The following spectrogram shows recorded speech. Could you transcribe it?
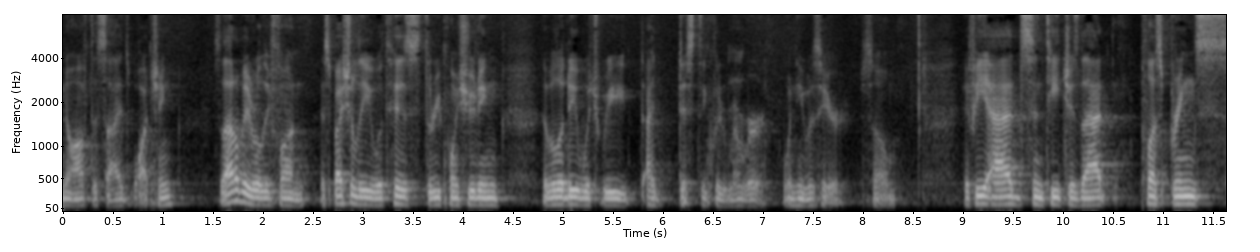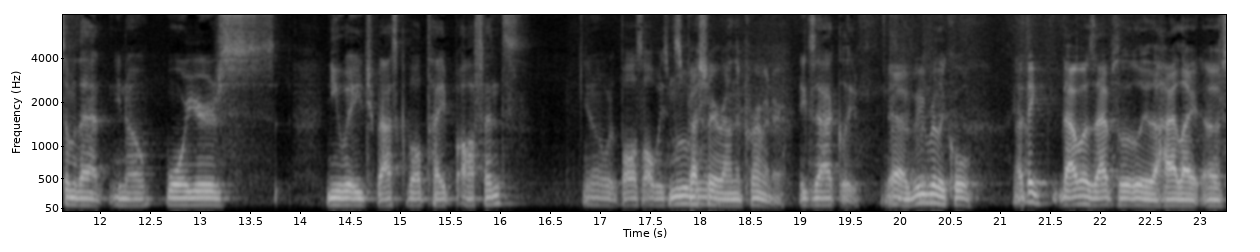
know, off the sides watching. So that'll be really fun, especially with his three point shooting ability, which we I distinctly remember when he was here. So if he adds and teaches that, plus brings some of that, you know, Warriors new age basketball type offense, you know, where the ball's always moving. Especially around the perimeter. Exactly. Yeah, it'd be really cool. I think that was absolutely the highlight of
